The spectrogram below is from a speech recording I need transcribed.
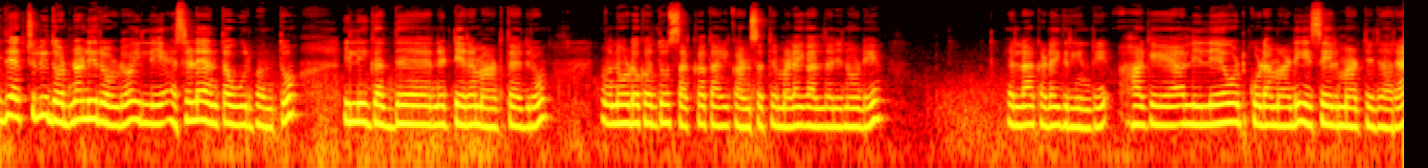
ಇದು ಆ್ಯಕ್ಚುಲಿ ದೊಡ್ಡನಳ್ಳಿ ರೋಡು ಇಲ್ಲಿ ಎಸಳೆ ಅಂತ ಊರು ಬಂತು. ಇಲ್ಲಿ ಗದ್ದೆ ನೆಟ್ಟಿಯರ ಮಾಡ್ತಾಯಿದ್ರು ನೋಡೋಕ್ಕಂತೂ ಸಖತ್ತಾಗಿ ಕಾಣಿಸುತ್ತೆ ಮಳೆಗಾಲದಲ್ಲಿ ನೋಡಿ. ಎಲ್ಲ ಕಡೆ ಗ್ರೀನ್ರಿ ಹಾಗೆ ಅಲ್ಲಿ ಲೇಔಟ್ ಕೂಡ ಮಾಡಿ ಸೇಲ್ ಮಾಡ್ತಿದ್ದಾರೆ.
